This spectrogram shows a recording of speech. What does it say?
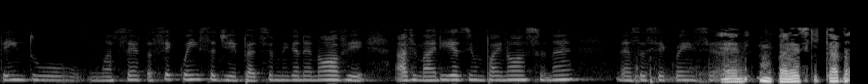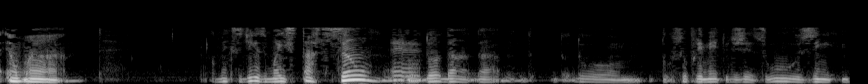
tendo uma certa sequência de, se não me engano, é nove Ave Marias e um Pai Nosso, né? Nessa sequência. É, me parece que cada é uma como é que se diz? Uma estação é. do, da, da, do, do, sofrimento de Jesus, em,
